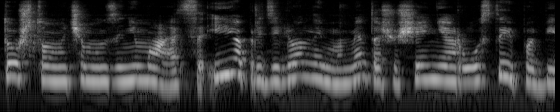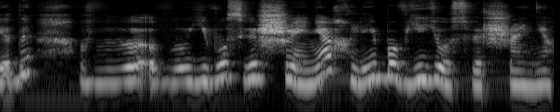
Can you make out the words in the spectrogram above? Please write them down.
то, что, чем он занимается, и определенный момент ощущения роста и победы в, в его свершениях, либо в ее свершениях.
